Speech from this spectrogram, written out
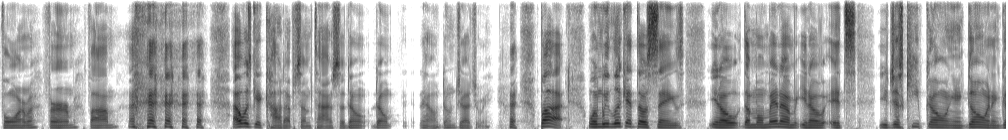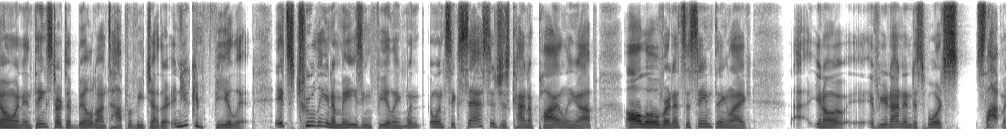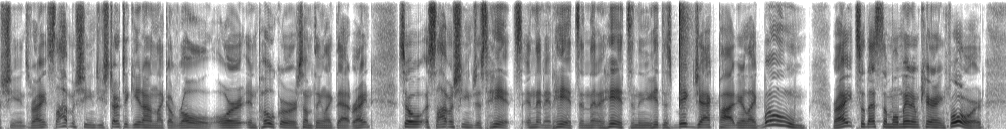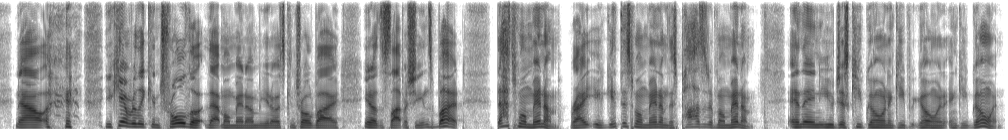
form, firm, fom. I always get caught up sometimes, so don't don't no, don't judge me. but when we look at those things, you know, the momentum, you know, it's you just keep going and going and going and things start to build on top of each other and you can feel it. It's truly an amazing feeling when when success is just kind of piling up all over and it's the same thing like uh, you know, if you're not into sports, slot machines, right? Slot machines, you start to get on like a roll or in poker or something like that, right? So a slot machine just hits and then it hits and then it hits and then you hit this big jackpot and you're like, boom, right? So that's the momentum carrying forward. Now, you can't really control the, that momentum. You know, it's controlled by, you know, the slot machines, but that's momentum, right? You get this momentum, this positive momentum, and then you just keep going and keep going and keep going.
